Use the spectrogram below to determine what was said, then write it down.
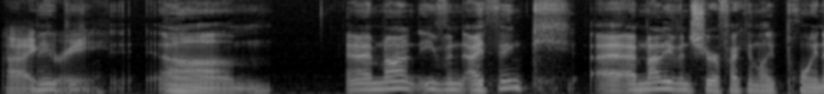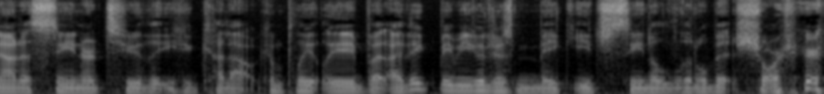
I agree. Maybe. Um, and I'm not even. I think I- I'm not even sure if I can like point out a scene or two that you could cut out completely. But I think maybe you could just make each scene a little bit shorter.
